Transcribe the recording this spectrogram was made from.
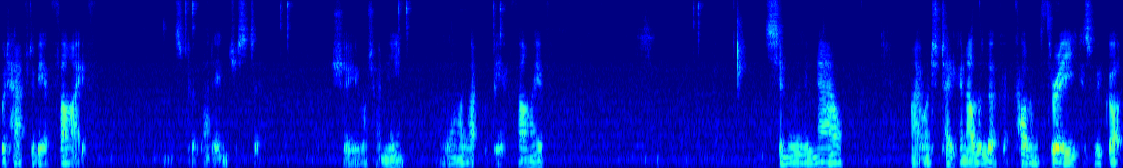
would have to be a 5. Let's put that in just to show you what I mean that would be a 5. Similarly now, might want to take another look at column 3 because we've got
